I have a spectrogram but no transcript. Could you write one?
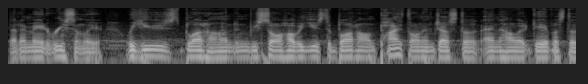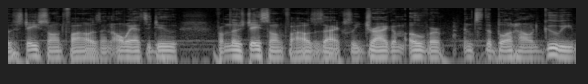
that I made recently, we used Bloodhound and we saw how we used the Bloodhound Python and ingester uh, and how it gave us those JSON files and all we had to do from those JSON files is actually drag them over into the Bloodhound GUI.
